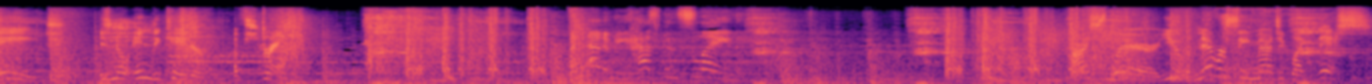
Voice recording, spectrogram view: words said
Age is no indicator strength. An enemy has been slain. I swear, you've never seen magic like this.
